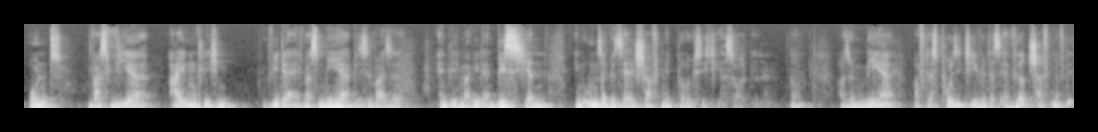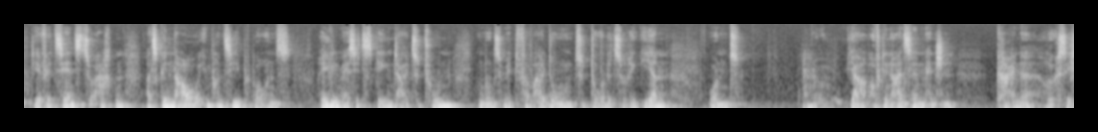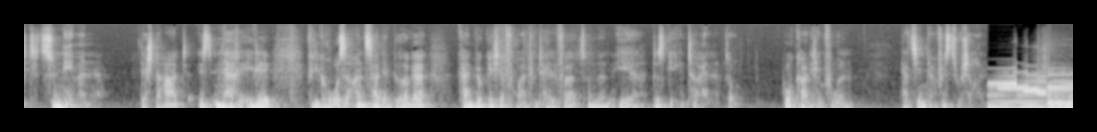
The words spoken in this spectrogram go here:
und was wir eigentlich wieder etwas mehr, beziehungsweise endlich mal wieder ein bisschen in unserer Gesellschaft mit berücksichtigen sollten. Also mehr auf das Positive, das Erwirtschaften, auf die Effizienz zu achten, als genau im Prinzip bei uns regelmäßig das Gegenteil zu tun und uns mit Verwaltungen zu Tode zu regieren und ja, auf den einzelnen Menschen keine Rücksicht zu nehmen. Der Staat ist in der Regel für die große Anzahl der Bürger kein wirklicher Freund und Helfer, sondern eher das Gegenteil. So, hochgradig empfohlen. Herzlichen Dank fürs Zuschauen.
